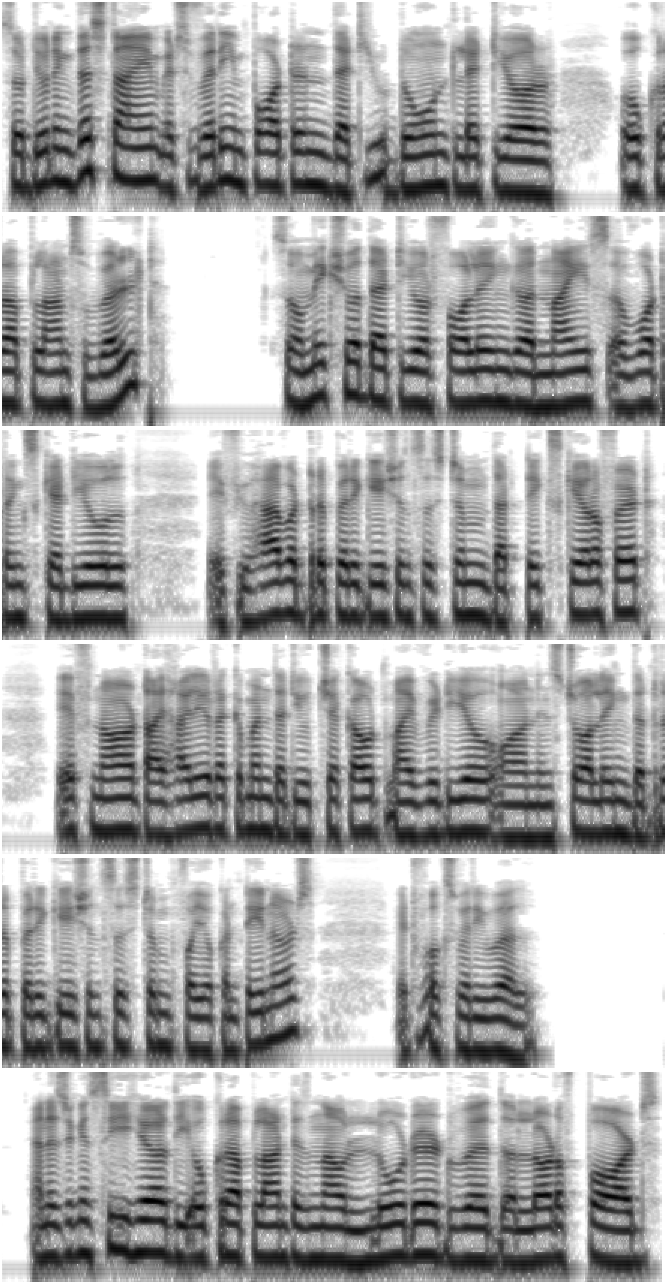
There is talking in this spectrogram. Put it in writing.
so during this time, it's very important that you don't let your okra plants wilt. So make sure that you're following a nice uh, watering schedule. If you have a drip irrigation system that takes care of it. If not, I highly recommend that you check out my video on installing the drip irrigation system for your containers. It works very well. And as you can see here, the okra plant is now loaded with a lot of pods.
